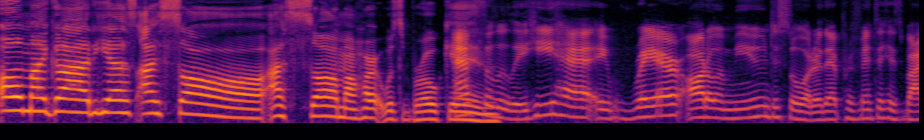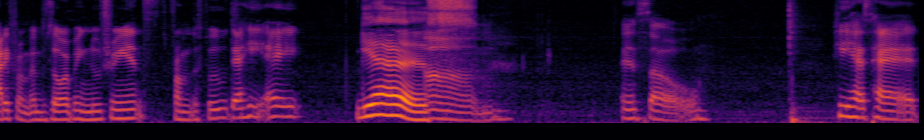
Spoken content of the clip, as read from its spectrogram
Oh my God! Yes, I saw. I saw. My heart was broken. Absolutely. He had a rare autoimmune disorder that prevented his body from absorbing nutrients from the food that he ate. Yes. Um, and so he has had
